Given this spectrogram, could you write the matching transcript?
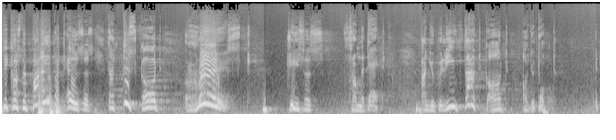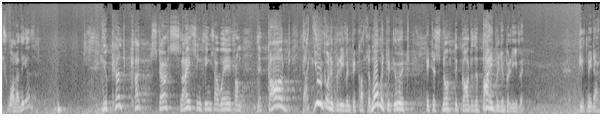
Because the Bible tells us that this God raised Jesus from the dead. And you believe that God or you don't. It's one or the other. You can't cut, start slicing things away from the God that you're going to believe in because the moment you do it, it is not the God of the Bible you believe in. You've made a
